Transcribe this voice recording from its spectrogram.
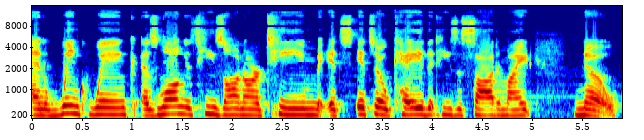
and wink wink, as long as he's on our team, it's, it's okay that he's a sodomite. No.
